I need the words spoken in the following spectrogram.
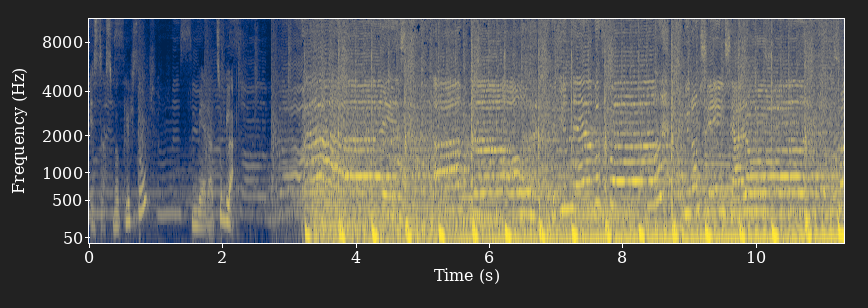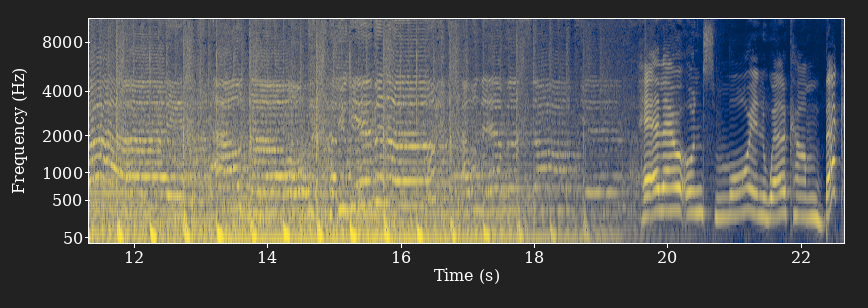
Ist das wirklich so? Mehr dazu gleich. Moin, welcome back,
